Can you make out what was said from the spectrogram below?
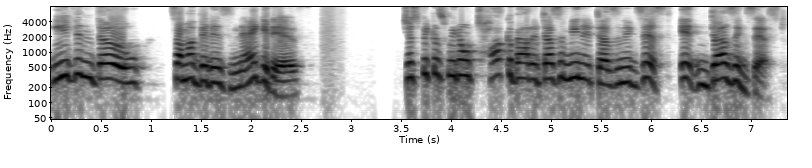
Even though some of it is negative, just because we don't talk about it doesn't mean it doesn't exist. It does exist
